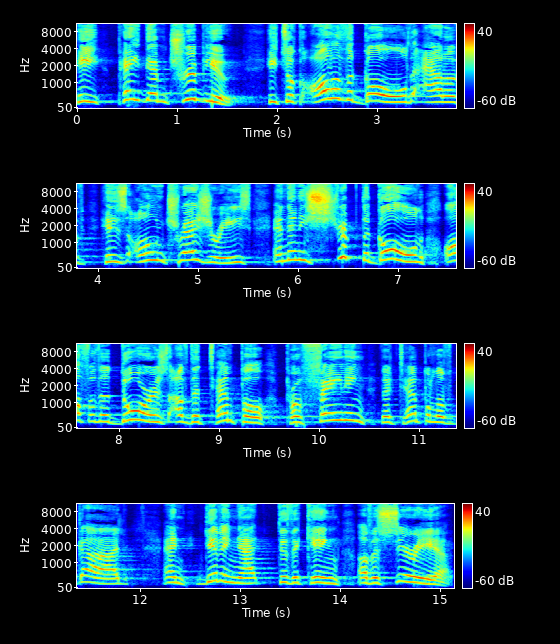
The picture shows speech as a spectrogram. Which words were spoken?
He paid them tribute. He took all of the gold out of his own treasuries and then he stripped the gold off of the doors of the temple, profaning the temple of God and giving that to the king of Assyria.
